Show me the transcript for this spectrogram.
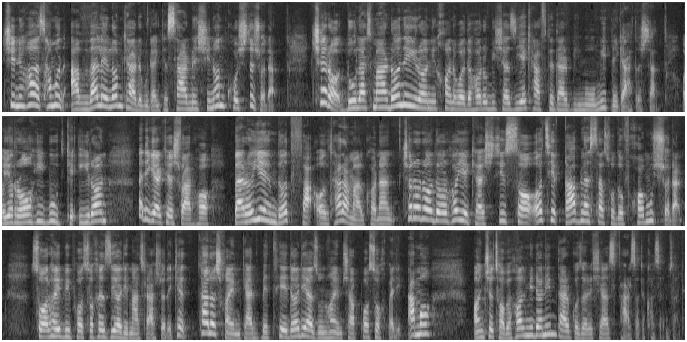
چینی ها از همون اول اعلام کرده بودند که سرنشینان کشته شدند. چرا دولت مردان ایرانی خانواده ها را بیش از یک هفته در بیم امید نگه داشتند؟ آیا راهی بود که ایران و دیگر کشورها برای امداد فعالتر عمل کنند چرا رادارهای کشتی ساعاتی قبل از تصادف خاموش شدند؟ سوالهای بی پاسخ زیادی مطرح شده که تلاش خواهیم کرد به تعدادی از اونها امشب پاسخ بدیم. اما آنچه تا به حال می‌دانیم در گزارشی از فرزاد کاظمزاده.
